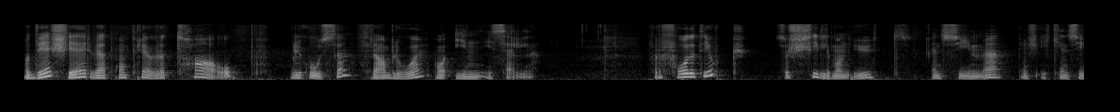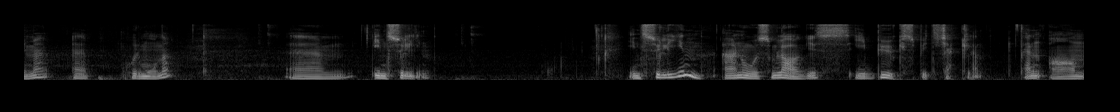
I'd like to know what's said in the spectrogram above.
Og det skjer ved at man prøver å ta opp glukose fra blodet og inn i cellene. For å få dette gjort, så skiller man ut enzymet, ikke enzymet, eh, hormonet, eh, insulin. Insulin er noe som lages i bukspyttkjertelen. Det er en annen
